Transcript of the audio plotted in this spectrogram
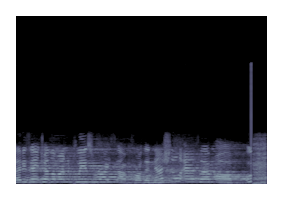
Ladies and gentlemen, please rise up for the national anthem of...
